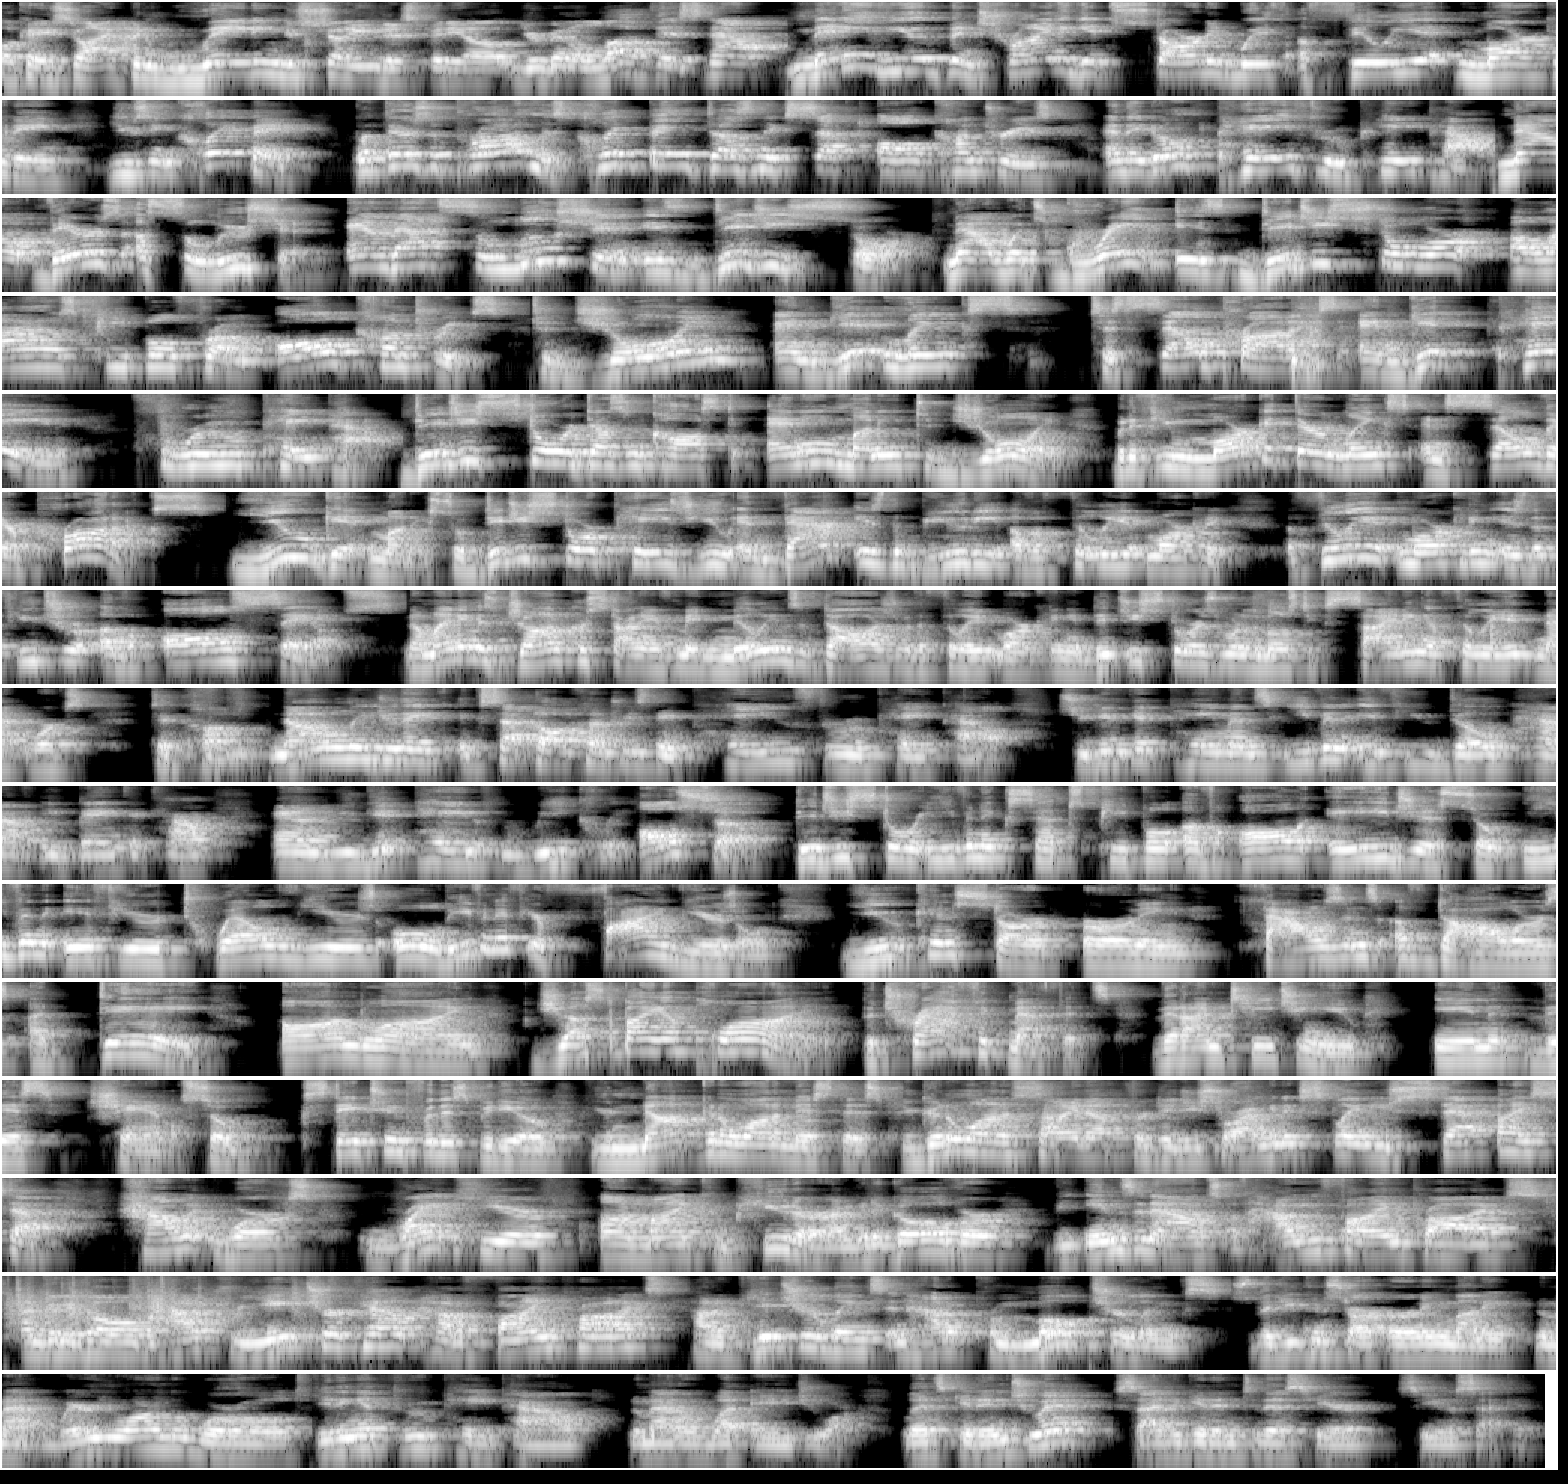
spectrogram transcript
Okay, so I've been waiting to show you this video. You're gonna love this. Now, many of you have been trying to get started with affiliate marketing using ClickBank. But there's a problem is ClickBank doesn't accept all countries and they don't pay through PayPal. Now there's a solution and that solution is Digistore. Now what's great is Digistore allows people from all countries to join and get links to sell products and get paid through PayPal. Digistore doesn't cost any money to join, but if you market their links and sell their products, you get money. So Digistore pays you, and that is the beauty of affiliate marketing. Affiliate marketing is the future of all sales. Now, my name is John Crestani. I've made millions of dollars with affiliate marketing, and Digistore is one of the most exciting affiliate networks to come. Not only do they accept all countries, they pay you through PayPal. So you can get payments even if you don't have a bank account and you get paid weekly. Also, Digistore even accepts people of all ages. So even if you're 12 years old, even if you're five years old, you can start earning thousands of dollars a day online just by applying the traffic methods that I'm teaching you in this channel. So stay tuned for this video. You're not gonna wanna miss this. You're gonna wanna sign up for Digistore. I'm gonna explain to you step by step how it works right here on my computer. I'm gonna go over the ins and outs of how you find products. I'm gonna go over how to create your account, how to find products, how to get your links, and how to promote your links so that you can start earning money no matter where you are in the world, getting it through PayPal, no matter what age you are. Let's get into it. Excited to get into this here. See you in a second.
